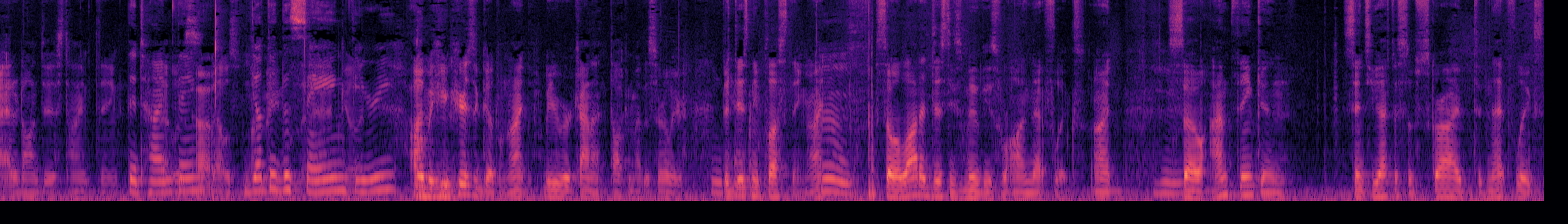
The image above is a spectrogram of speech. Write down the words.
added on to this time thing. The time That was- thing. that was my Y'all main did the one that I had same theory. Oh, but I he- mean- here's a good one, right? We were kind of talking about this earlier. The Disney Plus thing, right? Mm. So a lot of Disney's movies were on Netflix, right? Mm-hmm. So I'm thinking, since you have to subscribe to Netflix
